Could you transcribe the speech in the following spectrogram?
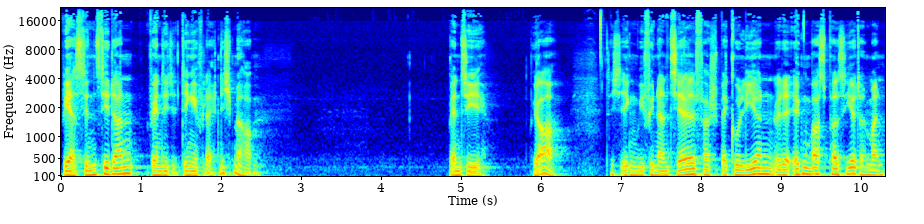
Wer sind sie dann, wenn sie die Dinge vielleicht nicht mehr haben? Wenn sie, ja, sich irgendwie finanziell verspekulieren oder irgendwas passiert. Und mein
